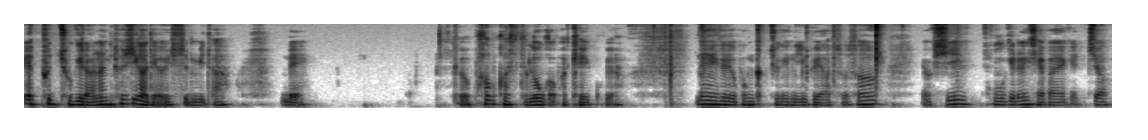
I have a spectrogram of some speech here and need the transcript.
F촉이라는 표시가 되어 있습니다. 네. 그리고 파버카스텔 로고가 박혀 있고요. 네, 그리고 본격적인 리뷰에 앞서서 역시 무게를 재봐야겠죠.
